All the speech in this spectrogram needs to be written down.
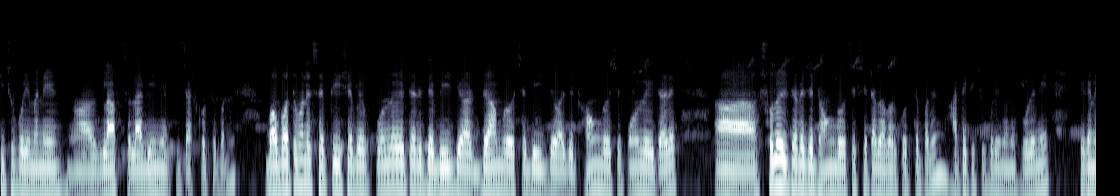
কিছু পরিমাণে গ্লাভস লাগিয়ে নিয়ে আপনি চাষ করতে পারেন। বা বর্তমানে সেফটি হিসেবে পনেরো লিটারের যে বীজ দেওয়ার ড্রাম রয়েছে, বীজ দেওয়ার যে ঢং রয়েছে, পনেরো লিটারে ষোলো লিটারের যে ঢং রয়েছে সেটা ব্যবহার করতে পারেন। হাতে কিছু পরিমাণে ভরে নিয়ে সেখানে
